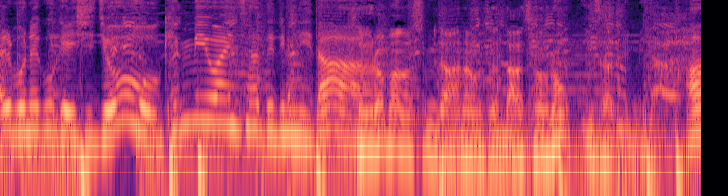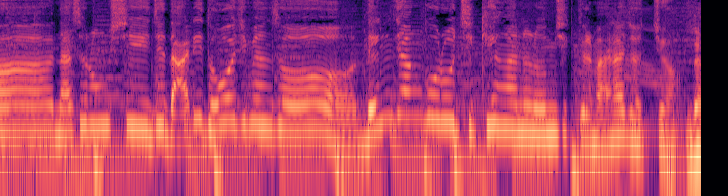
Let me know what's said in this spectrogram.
잘 보내고 계시죠? 김미화 인사드립니다. 자, 여러분 반갑습니다 아나운서 나선홍 인사드립니다 아, 나선홍 씨 이제 날이 더워지면서 냉장고로 직행하는 음식들 많아졌죠. 네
